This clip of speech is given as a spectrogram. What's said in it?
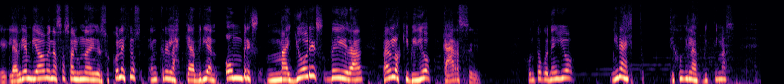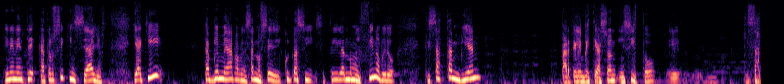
eh, le habría enviado amenazas a alumnas de diversos colegios, entre las que habrían hombres mayores de edad para los que pidió cárcel. Junto con ello, mira esto, dijo que las víctimas tienen entre 14 y 15 años. Y aquí también me da para pensar, no sé, disculpa si, estoy hilando muy fino, pero quizás también parte de la investigación, insisto, eh, quizás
